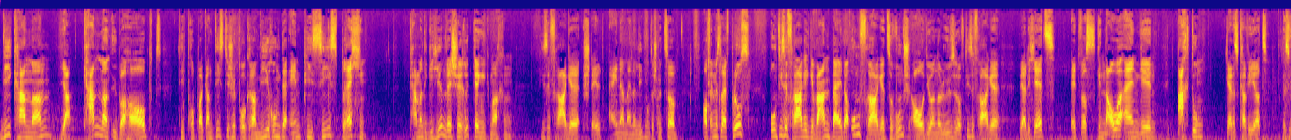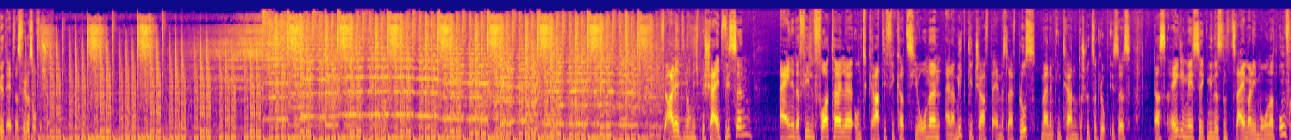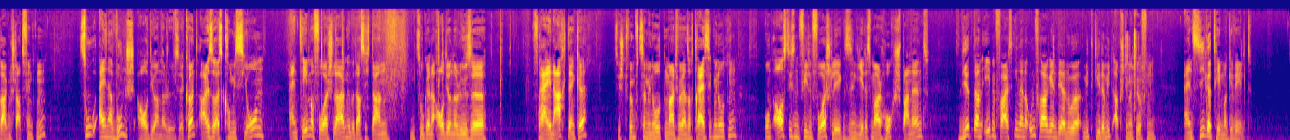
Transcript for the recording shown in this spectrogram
Wie kann man, ja, kann man überhaupt die propagandistische Programmierung der NPCs brechen? Kann man die Gehirnwäsche rückgängig machen? Diese Frage stellt einer meiner lieben Unterstützer auf MS Live Plus. Und diese Frage gewann bei der Umfrage zur Wunschaudioanalyse. Auf diese Frage werde ich jetzt etwas genauer eingehen. Achtung, kleines Kaviat, es wird etwas philosophischer. Alle, die noch nicht Bescheid wissen, eine der vielen Vorteile und Gratifikationen einer Mitgliedschaft bei MS Live Plus, meinem internen Unterstützerclub, ist es, dass regelmäßig mindestens zweimal im Monat Umfragen stattfinden zu einer Wunschaudioanalyse. Ihr könnt also als Kommission ein Thema vorschlagen, über das ich dann im Zuge einer Audioanalyse frei nachdenke. Zwischen 15 Minuten, manchmal werden es auch 30 Minuten. Und aus diesen vielen Vorschlägen, sie sind jedes Mal hochspannend, wird dann ebenfalls in einer Umfrage, in der nur Mitglieder mit abstimmen dürfen, ein Siegerthema gewählt.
